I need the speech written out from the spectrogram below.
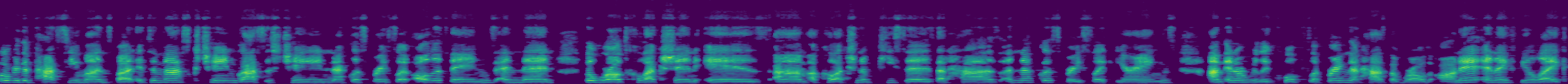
over the past few months, but it's a mask chain, glasses chain, necklace, bracelet, all the things. And then the World collection is um, a collection of pieces that has a necklace, bracelet, earrings, um, and a really cool flip ring that has the world on it. And I feel like,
